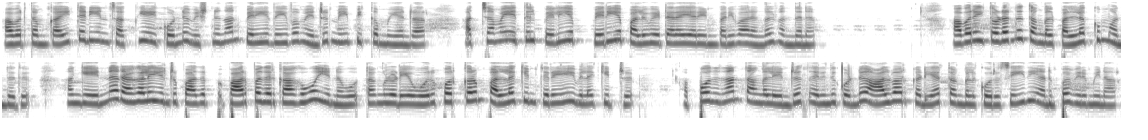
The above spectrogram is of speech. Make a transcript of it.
அவர் தம் கைத்தடியின் சக்தியை கொண்டு விஷ்ணுதான் பெரிய தெய்வம் என்று மெய்ப்பிக்க முயன்றார். அச்சமயத்தில் பெரிய பெரிய பழுவேட்டரையரின் பரிவாரங்கள் வந்தன. அவரைத் தொடர்ந்து தங்கள் பல்லக்கும் வந்தது. அங்கே என்ன ரகளை என்று பார்ப்பதற்காகவோ என்னவோ தங்களுடைய ஒரு பொற்கரம் பல்லக்கின் திரையை விலக்கிற்று அப்போதுதான் தாங்கள் என்று தெரிந்து கொண்டு ஆழ்வார்க்கடியார் தங்களுக்கு ஒரு செய்தி அனுப்ப விரும்பினார்.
